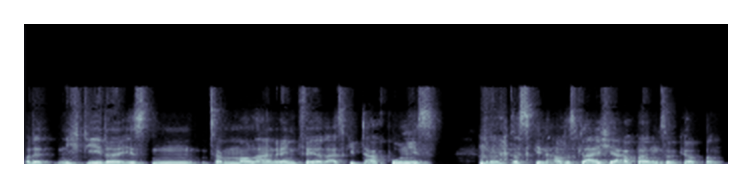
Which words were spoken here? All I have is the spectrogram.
Oder nicht jeder ist ein, sagen wir mal, ein Rennpferd. Es gibt auch Ponys. Und das ist genau das Gleiche auch bei unseren Körpern.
